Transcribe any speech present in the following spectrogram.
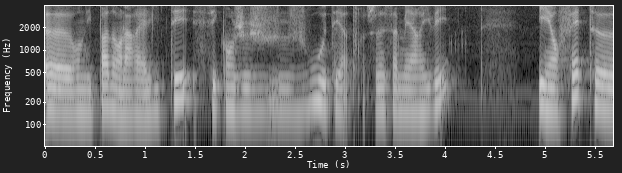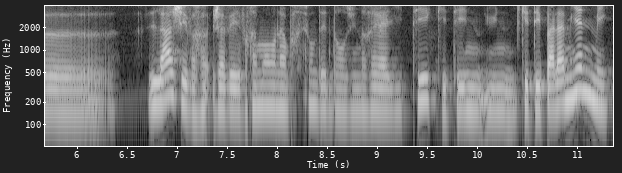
euh, on n'est pas dans la réalité, c'est quand je, joue au théâtre. Ça, m'est arrivé. Et en fait, euh, là, j'avais vraiment l'impression d'être dans une réalité qui était, une, pas la mienne, mais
